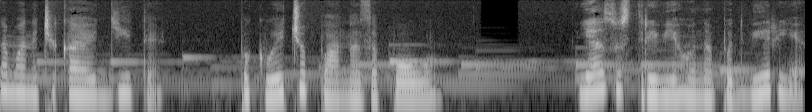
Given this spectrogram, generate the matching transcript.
На мене чекають діти. Покличу пана Заполу. Я зустрів його на подвір'ї,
